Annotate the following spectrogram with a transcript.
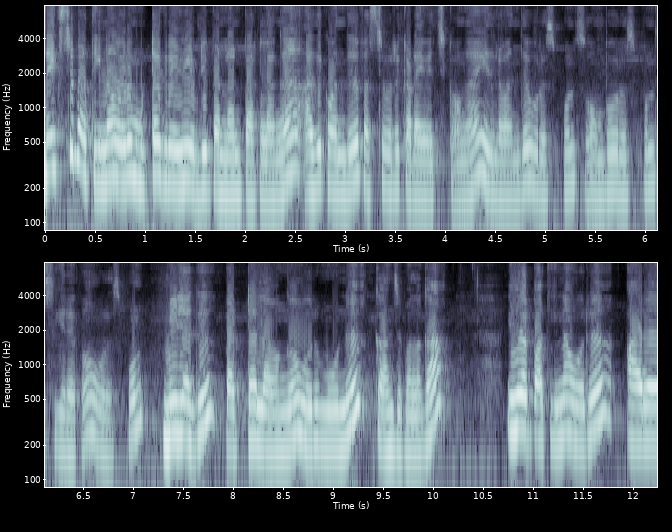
நெக்ஸ்ட்டு பார்த்தீங்கன்னா ஒரு முட்டை கிரேவி எப்படி பண்ணலான்னு பார்க்கலாங்க. அதுக்கு வந்து ஃபஸ்ட்டு ஒரு கடாய் வச்சுக்கோங்க. இதில் வந்து ஒரு ஸ்பூன் சோம்பு ஒரு ஸ்பூன் சீரகம் ஒரு ஸ்பூன் மிளகு பட்டை லவங்கம் ஒரு மூணு காஞ்ச மிளகாய். இதில் பார்த்திங்கன்னா ஒரு அரை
